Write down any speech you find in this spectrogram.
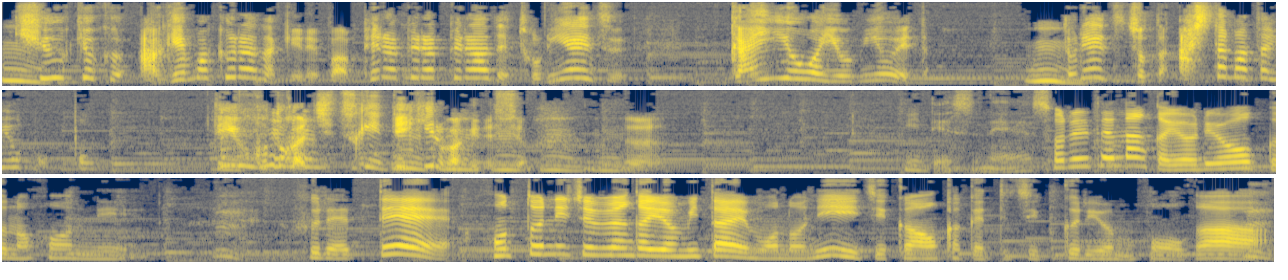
うん。究極上げまくらなければペラペラペラでとりあえず概要は読み終えた。うん。とりあえずちょっと明日また読もう。ポンっていうことが実現できるわけですよ。うんうんうんうんうんいいですね。それでなんかより多くの本にうん。触れて本当に自分が読みたいものに時間をかけてじっくり読む方が、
